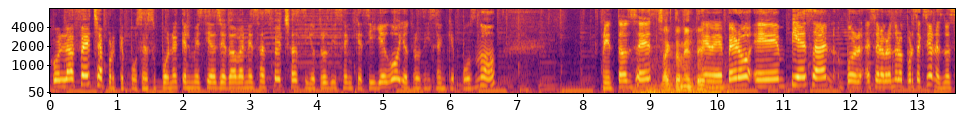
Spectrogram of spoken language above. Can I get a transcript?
con la fecha porque pues se supone que el Mesías llegaba en esas fechas y otros dicen que sí llegó y otros dicen que pues no. Entonces, Exactamente. eh, pero eh, empiezan por celebrándolo por secciones, no es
